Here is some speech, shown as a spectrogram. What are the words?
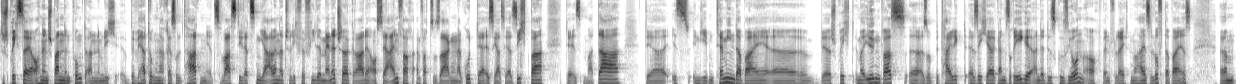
Du sprichst da ja auch einen spannenden Punkt an, nämlich Bewertung nach Resultaten. Jetzt war es die letzten Jahre natürlich für viele Manager gerade auch sehr einfach, einfach zu sagen, na gut, der ist ja sehr sichtbar, der ist immer da, der ist in jedem Termin dabei, äh, der spricht immer irgendwas, äh, also beteiligt er sich ja ganz rege an der Diskussion, auch wenn vielleicht nur heiße Luft dabei ist. Ähm,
